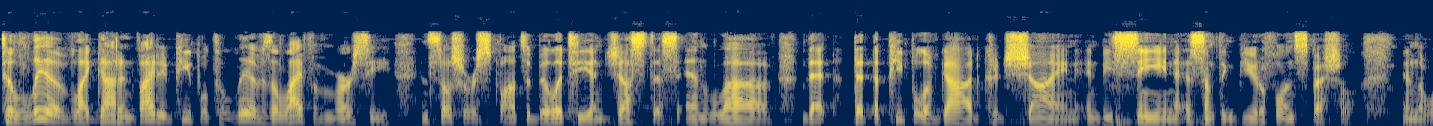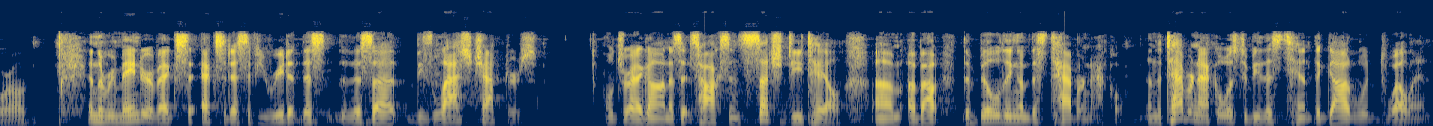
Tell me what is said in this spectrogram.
to live like God invited people to live is a life of mercy and social responsibility and justice and love, that, that the people of God could shine and be seen as something beautiful and special in the world. In the remainder of Exodus, if you read it, this, this, uh, these last chapters, will drag on as it talks in such detail um, about the building of this tabernacle. And the tabernacle was to be this tent that God would dwell in.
